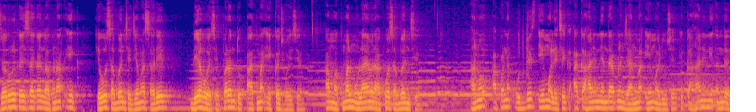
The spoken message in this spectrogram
જરૂર કહી શકાય લગ્ન એક એવો સંબંધ છે, જેમાં શરીર બે હોય છે, પરંતુ આત્મા એક જ હોય છે. આ મખમલ મુલાયમ રાખવો સંબંધ છે. આનો આપણને ઉદ્દેશ એ મળે છે કે આ કહાનીની અંદર આપણને જાણવા એ મળ્યું છે કે કહાનીની અંદર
